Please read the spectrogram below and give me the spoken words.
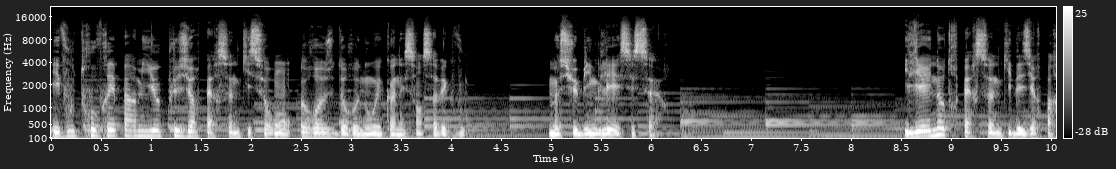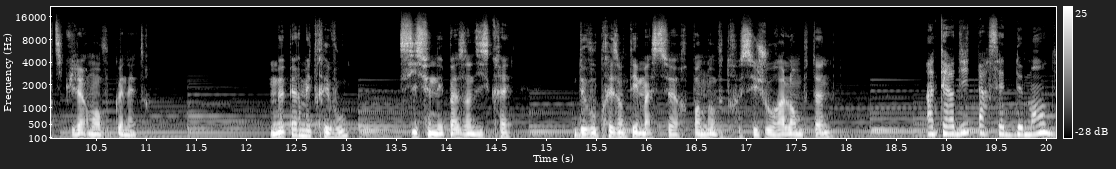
et vous trouverez parmi eux plusieurs personnes qui seront heureuses de renouer connaissance avec vous. Monsieur Bingley et ses sœurs. Il y a une autre personne qui désire particulièrement vous connaître. Me permettrez-vous, si ce n'est pas indiscret, de vous présenter ma sœur pendant votre séjour à Lambton Interdite par cette demande,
